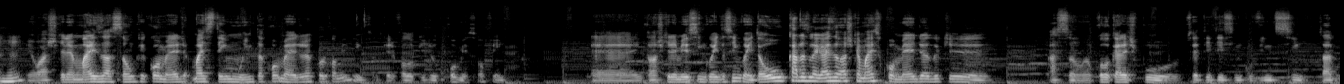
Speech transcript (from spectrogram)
Uhum. Eu acho que ele é mais ação que comédia, mas tem muita comédia de acordo com a menina, porque ele falou que do começo ao fim. É, então acho que ele é meio 50-50. Ou Caras Legais eu acho que é mais comédia do que ação. Eu colocaria tipo 75-25, sabe?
